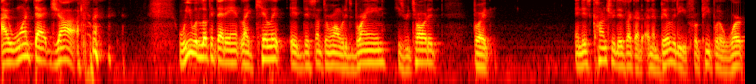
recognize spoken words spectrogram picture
I want that job. we would look at that ant like kill it. It there's something wrong with its brain. He's retarded. But in this country, there's like a, an ability for people to work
